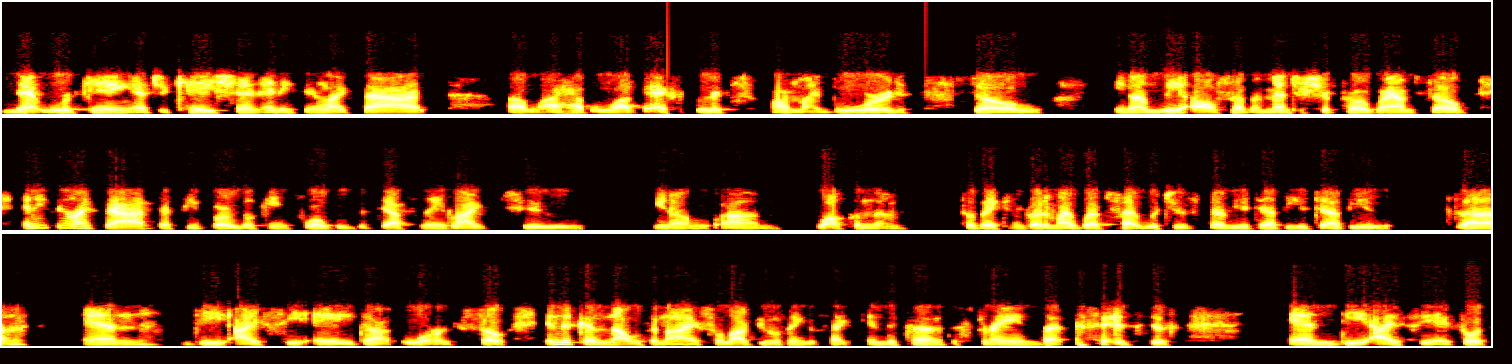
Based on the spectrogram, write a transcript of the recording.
networking, education, anything like that. Um, I have a lot of experts on my board. So, you know, we also have a mentorship program. So anything like that that people are looking for, we would definitely like to, you know, um, welcome them. So they can go to my website, which is www ndica.org. So indica is not with an I. So a lot of people think it's like indica, the strain, but it's just NDICA. So it's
